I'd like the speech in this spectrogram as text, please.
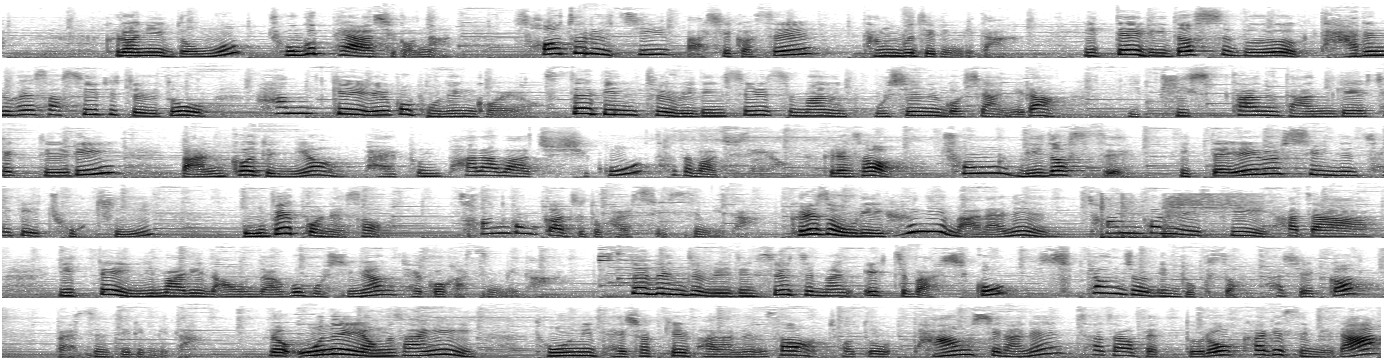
그러니 너무 조급해 하시거나 서두르지 마실 것을 당부드립니다. 이때 리더스북 다른 회사 시리즈들도 함께 읽어보는 거예요. 스텝 인투 리딩 시리즈만 보시는 것이 아니라 이 비슷한 단계의 책들이 많거든요. 발품 팔아봐 주시고 찾아봐 주세요. 그래서 총 리더스 이때 읽을 수 있는 책이 좋기 500권에서 1000권까지도 갈 수 있습니다. 그래서 우리 흔히 말하는 1000권 읽기 하자. 이때 이 말이 나온다고 보시면 될 것 같습니다. 스텝인드 리딩 쓰지만 읽지 마시고 수평적인 독서 하실 것 말씀드립니다. 그럼 오늘 영상이 도움이 되셨길 바라면서 저도 다음 시간에 찾아뵙도록 하겠습니다.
